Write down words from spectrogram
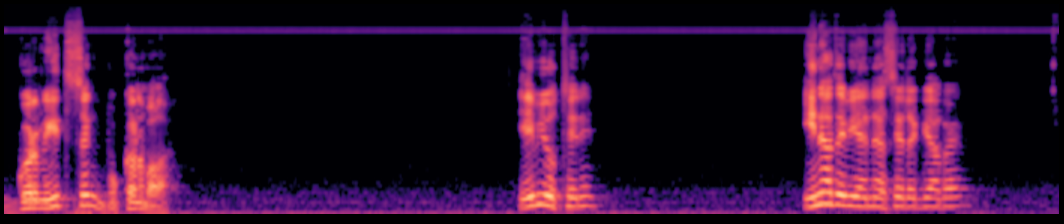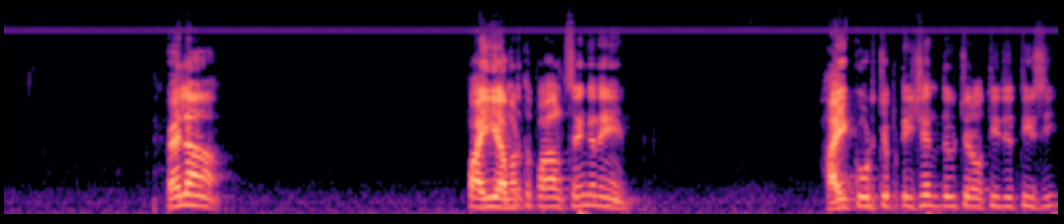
ਗੁਰਮੀਤ ਸਿੰਘ ਬੁੱਕਣ ਵਾਲਾ ਇਹ ਵੀ ਉੱਥੇ ਨੇ। ਇਹਨਾਂ ਤੇ ਵੀ ਐਨਐਸਏ ਲੱਗਿਆ ਹੋਇਆ ਪਹਿਲਾਂ ਭਾਈ ਅਮਰਤਪਾਲ ਸਿੰਘ ਨੇ ਹਾਈ ਕੋਰਟ ਚ ਪਟੀਸ਼ਨ ਤੇ ਚੁਣੌਤੀ ਦਿੱਤੀ ਸੀ।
